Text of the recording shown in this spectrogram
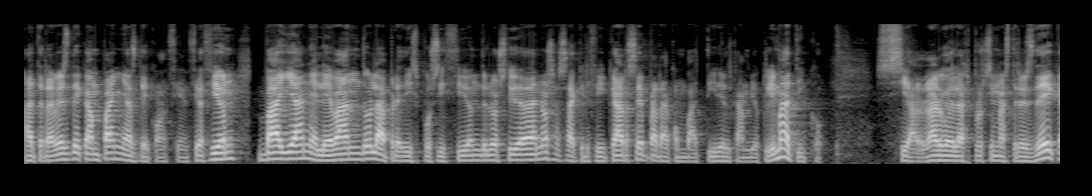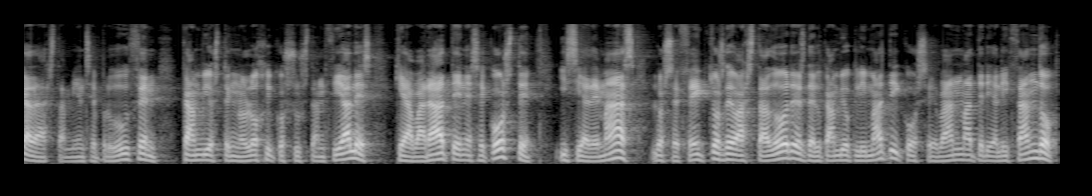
a través de campañas de concienciación, vayan elevando la predisposición de los ciudadanos a sacrificarse para combatir el cambio climático si a lo largo de las próximas tres décadas también se producen cambios tecnológicos sustanciales que abaraten ese coste y si además los efectos devastadores del cambio climático se van materializando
